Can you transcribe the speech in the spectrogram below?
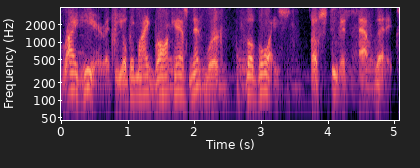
right here at the Open Mic Broadcast Network, the voice of student athletics.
